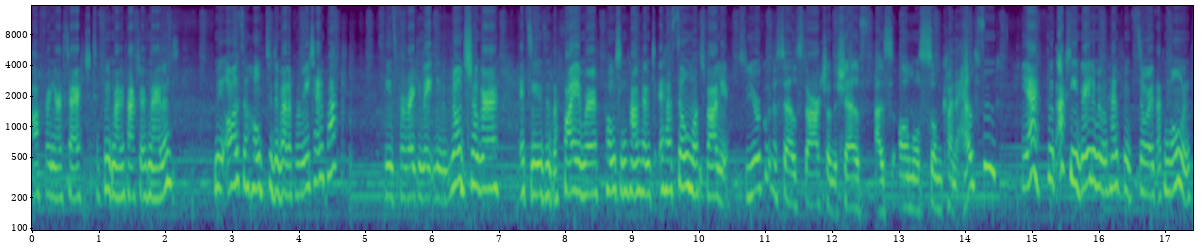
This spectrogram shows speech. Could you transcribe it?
offering our starch to food manufacturers in Ireland. We also hope to develop a retail pack it's used for regulating the blood sugar. It's used as a fibre, protein content. It has so much value. So you're going to sell starch on the shelf as almost some kind of health food? Yeah, so it's actually available in health food stores at the moment.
